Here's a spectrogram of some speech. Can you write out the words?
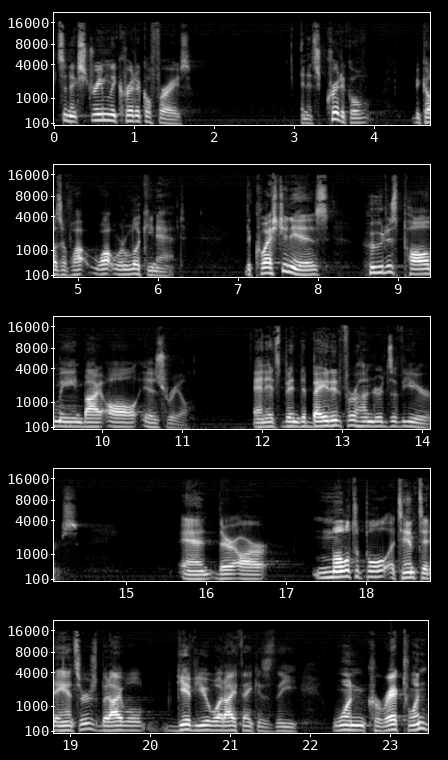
It's an extremely critical phrase. And it's critical because of what, what we're looking at. The question is who does Paul mean by all Israel? And it's been debated for hundreds of years. And there are multiple attempted answers, but I will give you what I think is the one correct one.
